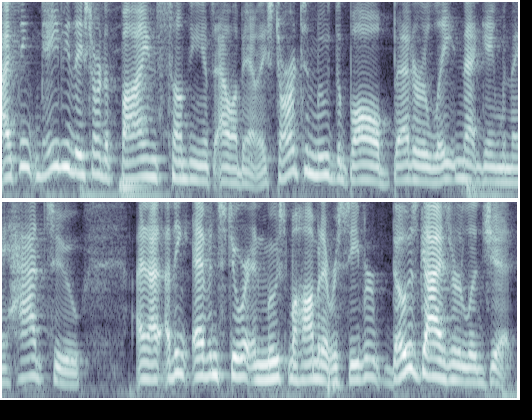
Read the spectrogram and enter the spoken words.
I think maybe they started to find something against Alabama. They started to move the ball better late in that game when they had to. And I, I think Evan Stewart and Moose Muhammad at receiver, those guys are legit.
